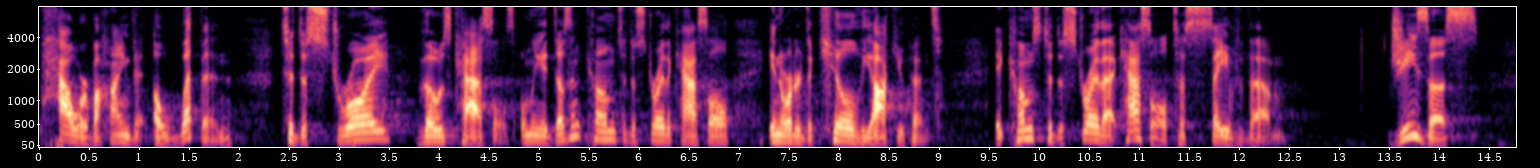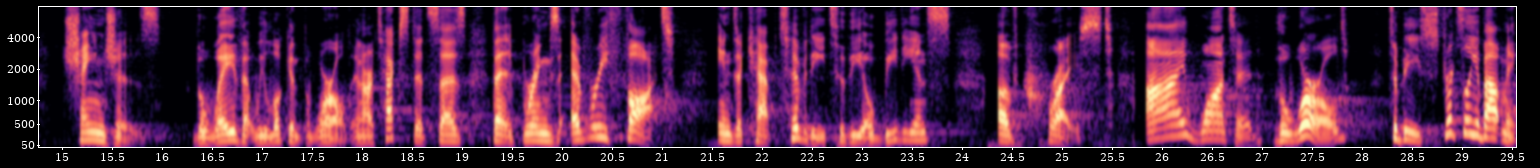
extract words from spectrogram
power behind it, a weapon to destroy those castles. Only it doesn't come to destroy the castle in order to kill the occupant. It comes to destroy that castle to save them. Jesus changes the way that we look at the world. In our text, it says that it brings every thought into captivity to the obedience of Christ. I wanted the world to be strictly about me.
